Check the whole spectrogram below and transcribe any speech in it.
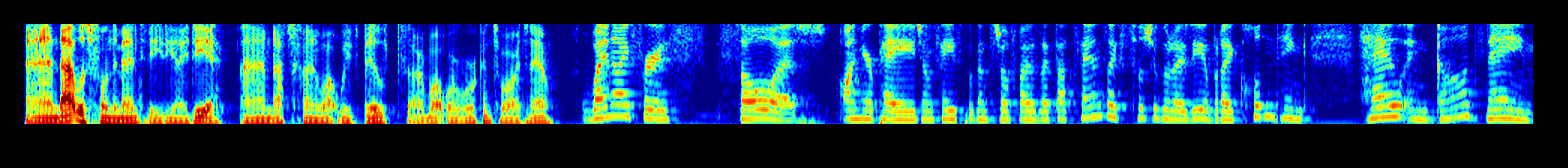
And that was fundamentally the idea. And that's kind of what we've built or what we're working towards now. When I first saw it on your page on Facebook and stuff, I was like, that sounds like such a good idea, but I couldn't think, how in God's name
